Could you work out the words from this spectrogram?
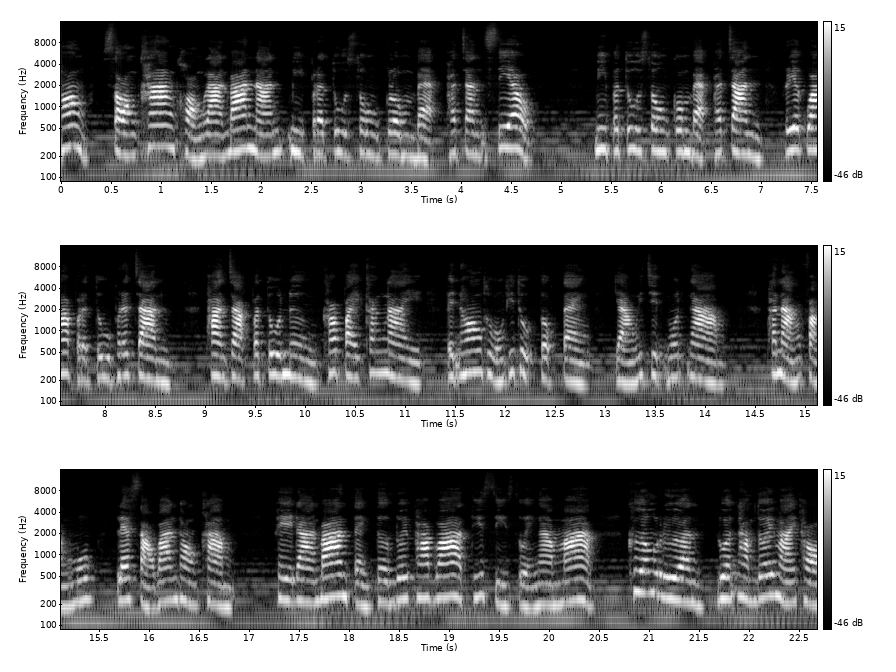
ห้อง สองข้างของลานบ้านนั้นมีประตูทรงกลมแบบพระจันทร์เสี้ยว มีประตูทรงกลมแบบพระจันทร์ เรียกว่าประตูพระจันทร์ ผ่านจากประตูหนึ่งเข้าไปข้างใน เป็นห้องโถงที่ถูกตกแต่งอย่างวิจิตรงดงาม ผนังฝังมุกและเสาบ้านทองคำเพดานบ้านแต่งเติมด้วยภาพวาดที่สีสวยงามมาก เครื่องเรือนล้วนทำด้วยไม้ท้อ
